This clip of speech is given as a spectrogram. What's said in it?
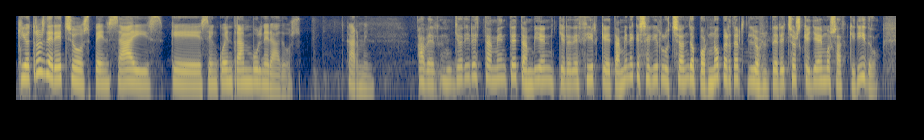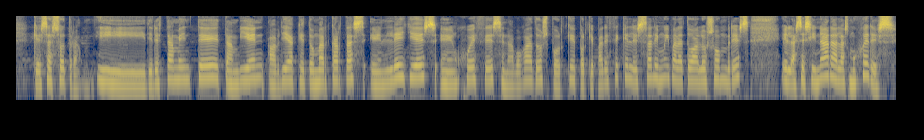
¿Qué otros derechos pensáis que se encuentran vulnerados? Carmen. A ver, yo directamente también quiero decir que también hay que seguir luchando por no perder los derechos que ya hemos adquirido, que esa es otra. Y directamente también habría que tomar cartas en leyes, en jueces, en abogados. ¿Por qué? Porque parece que les sale muy barato a los hombres el asesinar a las mujeres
